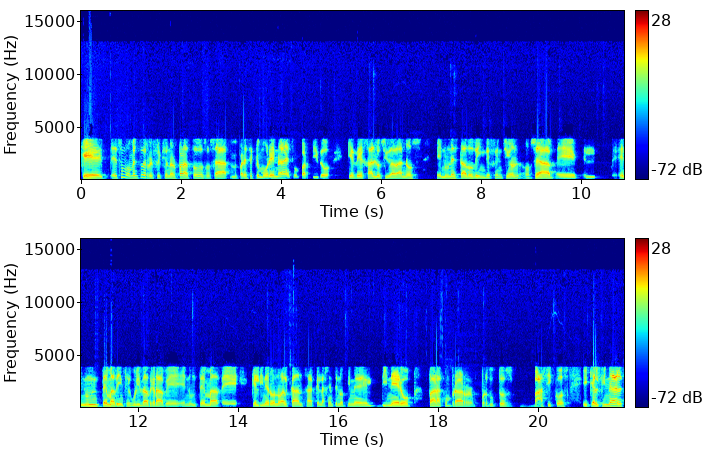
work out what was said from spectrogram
Que es un momento de reflexionar para todos. O sea, me parece que Morena es un partido que deja a los ciudadanos en un estado de indefensión, o sea, eh, en un tema de inseguridad grave, en un tema de que el dinero no alcanza, que la gente no tiene el dinero para comprar productos básicos y que al final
